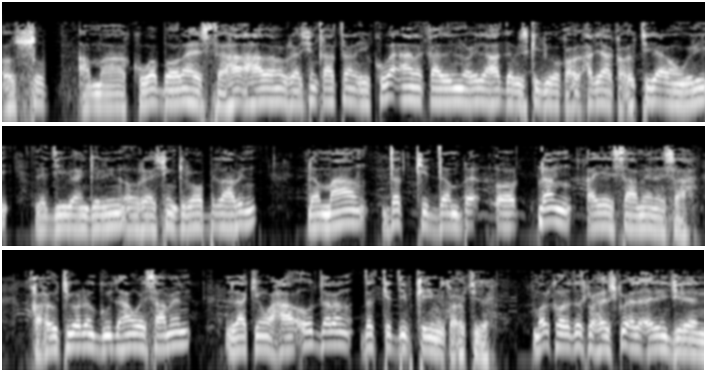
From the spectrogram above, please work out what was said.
cusub ama kuwa boona haysta. Ha ahaadaan raashin qaataan iyo kuwa aanan qaadanin oo ilaa haddaba iska joogo xaryaha qaxootiga oon weli la diiwaangelinin oo raashinkii loo bilaabin. Dhammaan dadkii dambe oo dhan ayay saamaynaysaa qaxootiga o dhan guud ahaan way saamayn laakiin waxaa u daran dadka dib ka yimid qaxootiga. Marka hore dadka waxay isku celcelin jireen.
